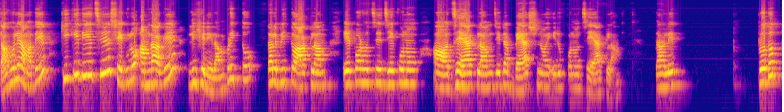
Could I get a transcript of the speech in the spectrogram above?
তাহলে আমাদের কি কি দিয়েছে সেগুলো আমরা আগে লিখে নিলাম। বৃত্ত, তাহলে বৃত্ত আঁকলাম, এরপর হচ্ছে যে কোনো জ্যা আঁকলাম, যেটা ব্যাস নয় এরূপ কোনো জ্যা আঁকলাম। তাহলে প্রদত্ত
